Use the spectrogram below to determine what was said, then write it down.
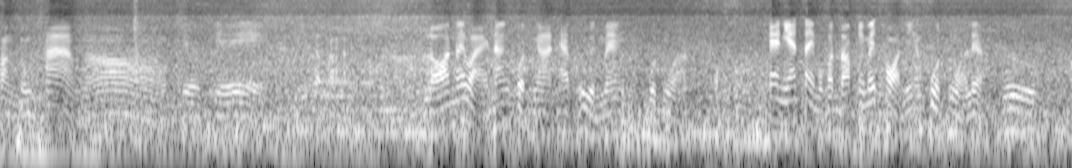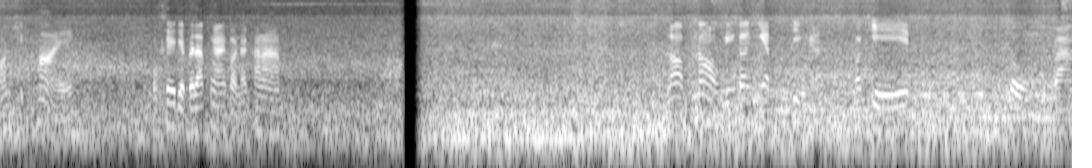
ฝั่งตรงข้ามอ๋อโอเค โอเคนี่สบายร้อนไม่ไหวนั่งกดงานแอปอื่นแม่งปวดหัว แค่เนี้ยใส่หมวกกันน็อกยังไม่ถอดนี่ยังปวดหัวเลยอะเออร้อนชิบหาย โอเค เดี๋ยวไปรับงานก่อนนะครับ รอบนอกนี้ก็เงียบจริงๆอะเมื่อกี้ส่งบาง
